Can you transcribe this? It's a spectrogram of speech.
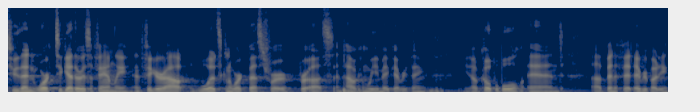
to then work together as a family and figure out what's going to work best for for us and how can we make everything, you know, copable and uh, benefit everybody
